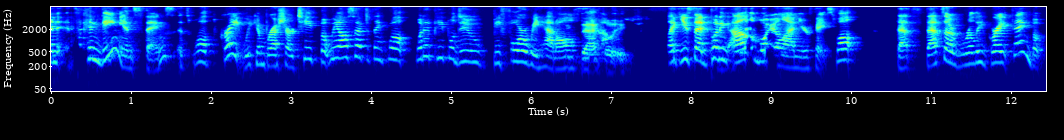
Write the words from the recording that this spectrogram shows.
And mm-hmm. it's convenience things. It's well, great, we can brush our teeth, but we also have to think, well, what did people do before we had all exactly like you said, putting olive oil on your face? Well, that's that's a really great thing. But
